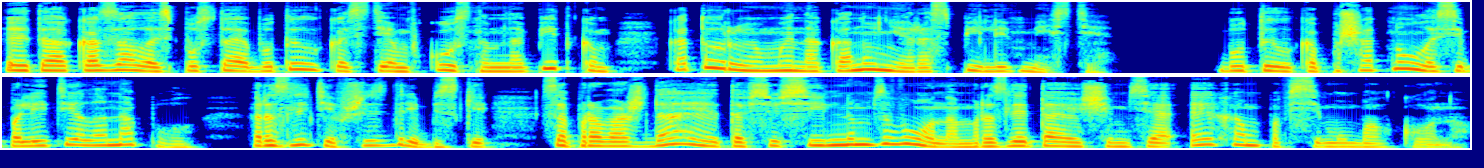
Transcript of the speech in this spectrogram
Это оказалась пустая бутылка с тем вкусным напитком, которую мы накануне распили вместе. Бутылка пошатнулась и полетела на пол, разлетевшись дребезги, сопровождая это все сильным звоном, разлетающимся эхом по всему балкону.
